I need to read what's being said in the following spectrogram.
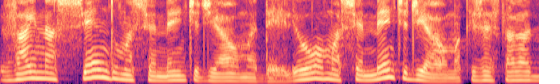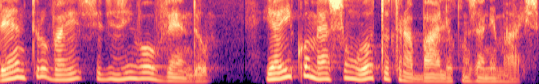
vai nascendo uma semente de alma dele, ou uma semente de alma que já está lá dentro vai se desenvolvendo. E aí começa um outro trabalho com os animais.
